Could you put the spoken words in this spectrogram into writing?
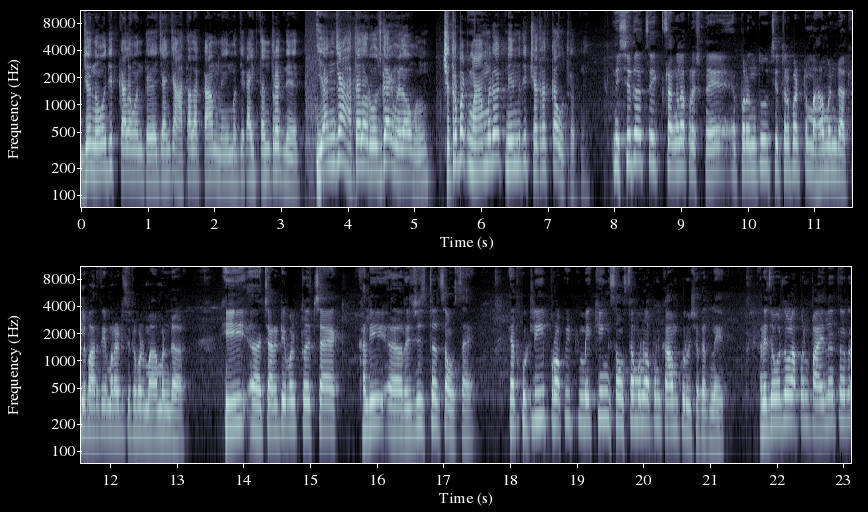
जे नवोदित कलावंत आहे ज्यांच्या हाताला काम नाही म्हणजे काही तंत्रज्ञ आहेत यांच्या हाताला रोजगार मिळावा म्हणून चित्रपट महामंडळ निर्मिती क्षेत्रात का उतरत नाही? निश्चितच एक चांगला प्रश्न आहे. परंतु चित्रपट महामंडळ अखिल भारतीय मराठी चित्रपट महामंडळ ही चॅरिटेबल ट्रस्टच्या ॲक्ट खाली रजिस्टर्ड संस्था आहे. यात कुठलीही प्रॉफिट मेकिंग संस्था म्हणून आपण काम करू शकत नाहीत. आणि जवळजवळ आपण पाहिलं तर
